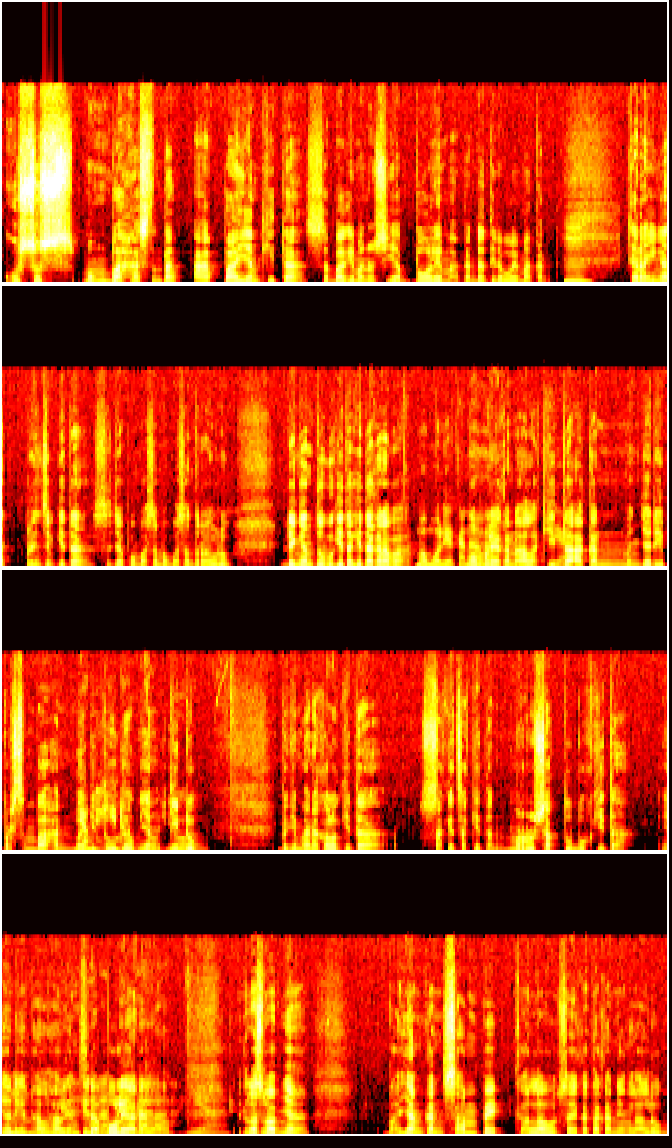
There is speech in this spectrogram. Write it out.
khusus membahas tentang apa yang kita sebagai manusia boleh makan dan tidak boleh makan. Hmm. Karena ingat prinsip kita sejak pembahasan-pembahasan terdahulu, dengan tubuh kita kita akan apa? Memuliakan Allah. Memuliakan Allah. Kita Iya. akan menjadi persembahan bagi Yang Tuhan hidup, yang betul. hidup. Bagaimana kalau kita sakit-sakitan merusak tubuh kita ya dengan Hmm, hal-hal yang tidak boleh ada dalam. Iya. Itulah sebabnya bayangkan sampai kalau saya katakan yang lalu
